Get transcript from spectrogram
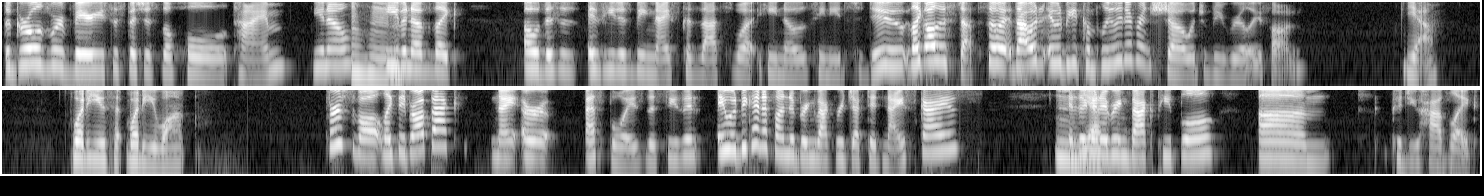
the girls were very suspicious the whole time, you know, Mhm. even of like. Oh, this is is he just being nice because that's what he knows he needs to do? Like all this stuff. So that would it would be a completely different show, which would be really fun. yeah. What do you th- what do you want? first of all, like they brought back night or F boys this season. It would be kind of fun to bring back rejected nice guys if Mm, they're yes. gonna bring back people. Um, could you have like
